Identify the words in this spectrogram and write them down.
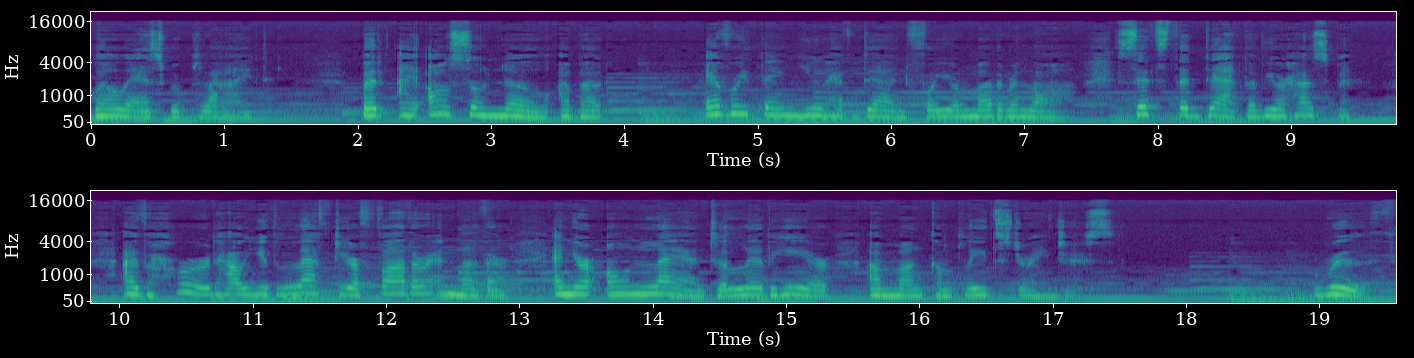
Boaz replied, but I also know about everything you have done for your mother in law since the death of your husband. I've heard how you've left your father and mother and your own land to live here among complete strangers. Ruth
